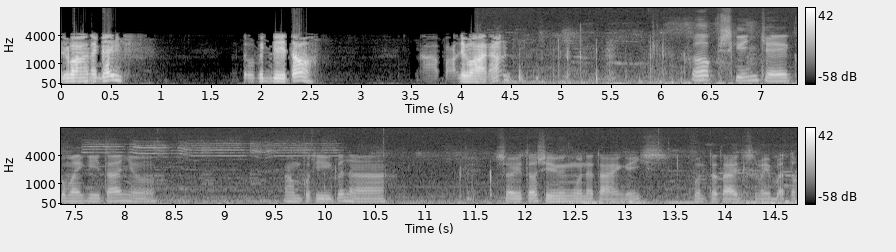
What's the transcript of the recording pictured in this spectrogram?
Maliwanag guys. Tubig dito. Napakaliwanag. Oops, skin check kung makikita nyo. Ang puti ko na. So ito, swimming muna tayo guys. Punta tayo sa may bato.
